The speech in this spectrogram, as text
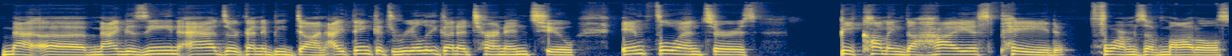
ma- uh, magazine ads are going to be done. I think it's really going to turn into influencers becoming the highest paid forms of models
